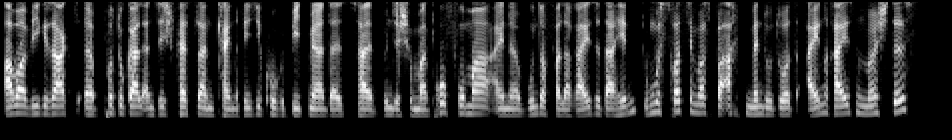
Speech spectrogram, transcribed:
aber wie gesagt, äh, Portugal an sich, Festland, kein Risikogebiet mehr. Deshalb wünsche ich schon mal pro forma eine wundervolle Reise dahin. Du musst trotzdem was beachten, wenn du dort einreisen möchtest.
